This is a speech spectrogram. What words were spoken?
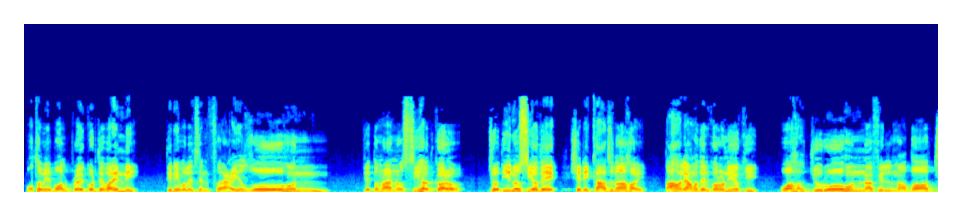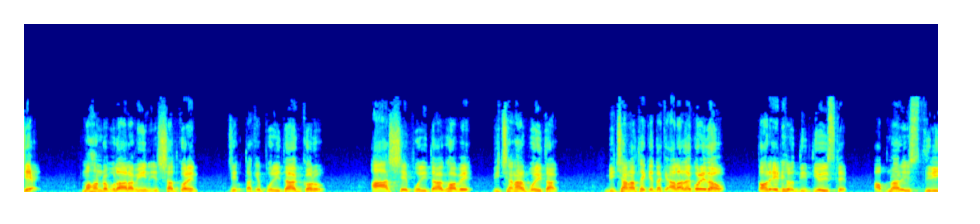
প্রথমে বল প্রয়োগ করতে পারেননি তিনি বলেছেন ফাইজুহুন যে তোমরা নসিহত করো। যদি নসিহতে সেটি কাজ না হয়, তাহলে আমাদের করণীয় কি? ওয়াহ জুরুহুন্নাফিল মাদাজে। মহান রবুল আলমিন ইরশাদ করেন যে, তাকে পরিত্যাগ করো। আর সে পরিত্যাগ হবে বিছানার পরিত্যাগ। বিছানা থেকে তাকে আলাদা করে দাও, তাহলে এটি হলো দ্বিতীয় স্টেপ আপনার স্ত্রী,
